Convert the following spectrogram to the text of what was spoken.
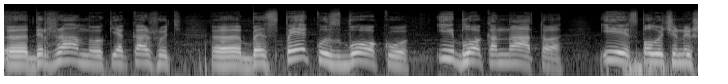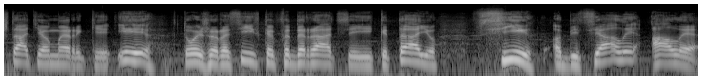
е, державну, як кажуть, е, безпеку з боку і блока НАТО, і Сполучених Штатів Америки, і той же Російської Федерації, і Китаю. Всі обіцяли, але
